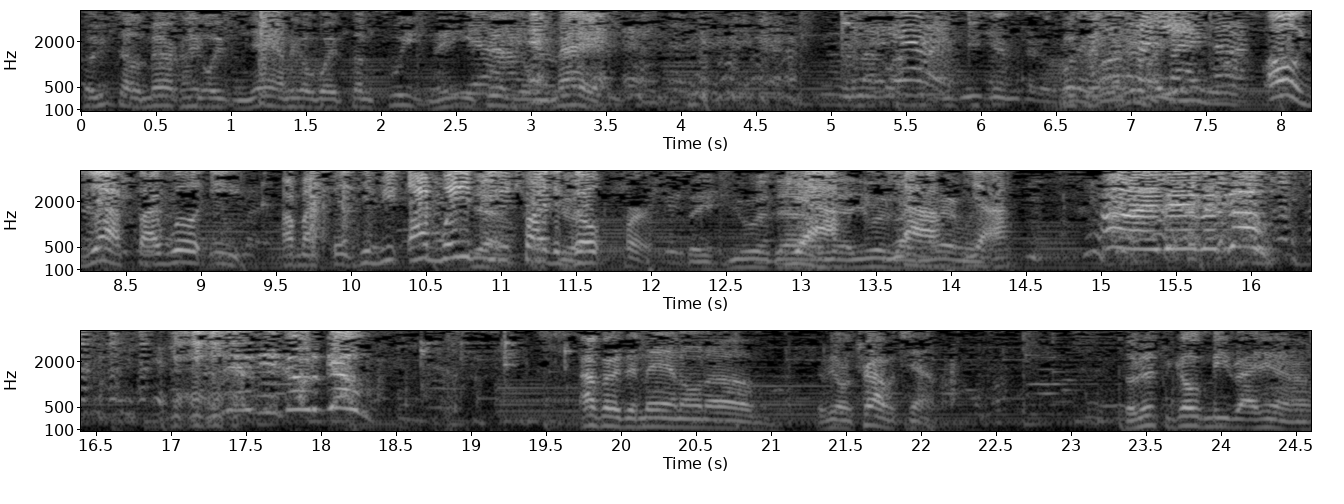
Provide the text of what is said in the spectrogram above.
So you tell America he gonna eat some yam, he gonna wait something sweet, and he eat Yeah. this, he gonna be mad. Oh yes, I will eat on my face. If you, I'm waiting for Yeah, you to try the good. goat first. See, you was out Yeah, there, you was yeah, like, yeah. All right, then let's go. Let's go to go. I put the man on um, if you're on Travel Channel. So this the goat meat right here, huh?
